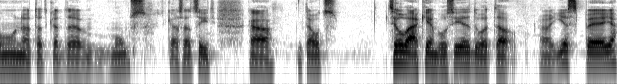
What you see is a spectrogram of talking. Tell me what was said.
Un eh, tad, kad eh, mums, kā sacīt, kā tauts cilvēkiem būs iedota iespēja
